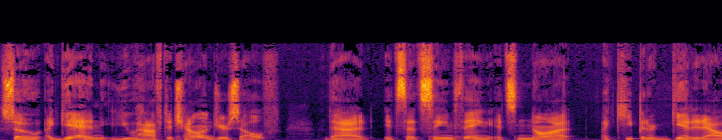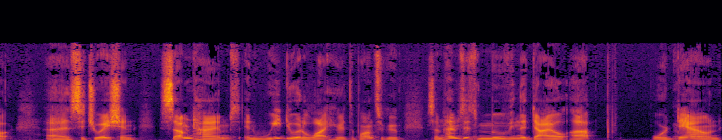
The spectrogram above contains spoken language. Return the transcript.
So again, you have to challenge yourself that it's that same thing. It's not a keep it or get it out uh, situation. Sometimes, and we do it a lot here at the Bahnsen Group, sometimes it's moving the dial up or down.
